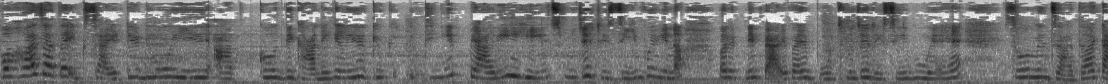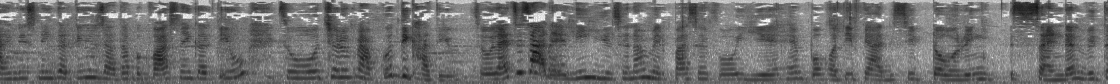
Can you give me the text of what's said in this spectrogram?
बहुत ज़्यादा एक्साइटेड हूँ ये आपको दिखाने के लिए क्योंकि इतनी प्यारी हील्स मुझे रिसीव हुई है ना और इतने प्यारे प्यारे बूट्स मुझे रिसीव हुए हैं। सो so, मैं ज़्यादा टाइम वेस्ट नहीं करती हूँ ज़्यादा बकवास नहीं करती हूँ। सो so, चलो मैं आपको दिखाती हूँ। सो लेट्स पहली हील्स है ना मेरे पास है वो ये है बहुत ही प्यारी सी toe ring sandal with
